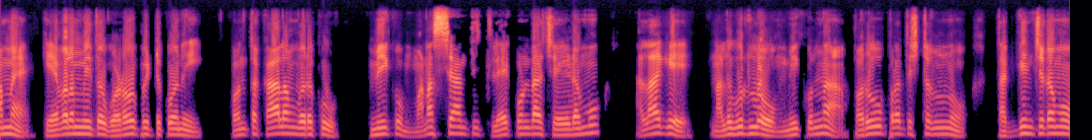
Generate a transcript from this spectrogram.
ఆమె కేవలం మీతో గొడవ పెట్టుకొని కొంతకాలం వరకు మీకు మనశ్శాంతి లేకుండా చేయడము అలాగే నలుగురిలో మీకున్న పరువు ప్రతిష్టలను తగ్గించడము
